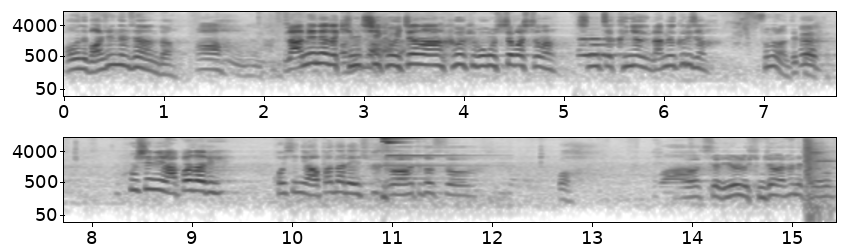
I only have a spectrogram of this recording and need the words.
어 근데 맛있는 냄새 난다 아 라면에다 김치 그거 있잖아. 그거 이렇게 먹으면 진짜 맛있잖아. 진짜 그냥 라면 끓이자. 손을 안 댈것그 같아 호신이 아빠 다리. 호신이 아빠 다리 해줘 와 뜯었어. 와. 와 진짜 real로 김장을 하네 저 형.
